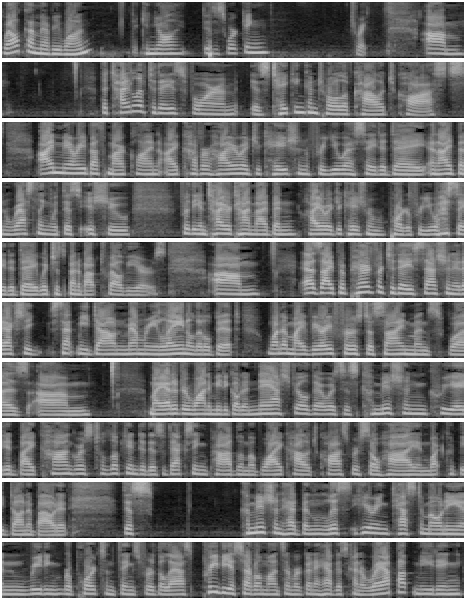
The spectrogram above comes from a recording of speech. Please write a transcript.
Welcome, everyone. Can y'all, is this working? Great. Um, the title of today's forum is Taking Control of College Costs. I'm Mary Beth Marklein. I cover higher education for USA Today, and I've been wrestling with this issue for the entire time I've been higher education reporter for USA Today, which has been about 12 years. Um, as I prepared for today's session, it actually sent me down memory lane a little bit. One of my very first assignments was um, my editor wanted me to go to Nashville. There was this commission created by Congress to look into this vexing problem of why college costs were so high and what could be done about it. This commission had been list, hearing testimony and reading reports and things for the last previous several months, and we're going to have this kind of wrap up meeting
